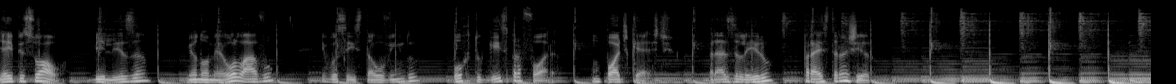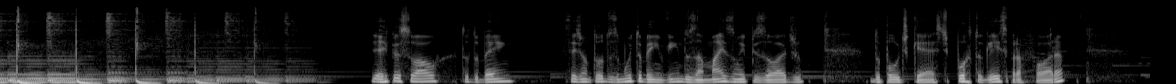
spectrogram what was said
E aí, pessoal, beleza? Meu nome é Olavo e você está ouvindo Português para Fora, um podcast brasileiro para estrangeiro. E aí, pessoal, tudo bem? Sejam todos muito bem-vindos a mais um episódio do podcast Português para Fora.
